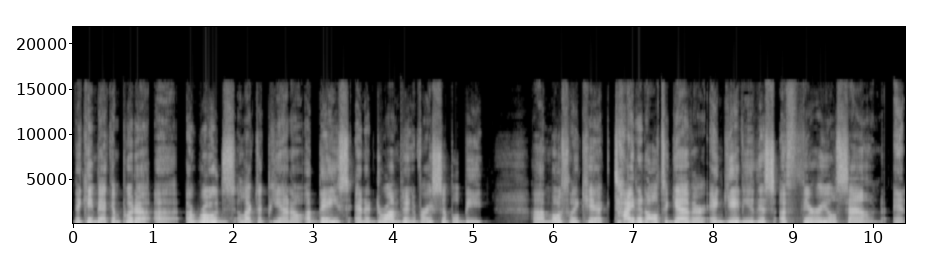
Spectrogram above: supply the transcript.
They came back and put a, a, a Rhodes electric piano, a bass, and a drum doing a very simple beat. Uh, mostly kick, tied it all together and gave you this ethereal sound. And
